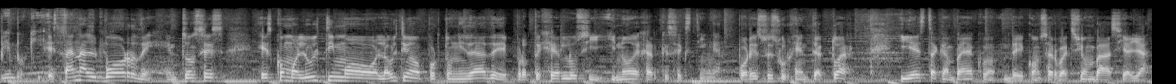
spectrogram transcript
bien poquitos. Están al borde, entonces es como el último, la última oportunidad de protegerlos y, y no dejar que se extingan. Por eso es urgente actuar. Y esta campaña de conservación va hacia allá.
